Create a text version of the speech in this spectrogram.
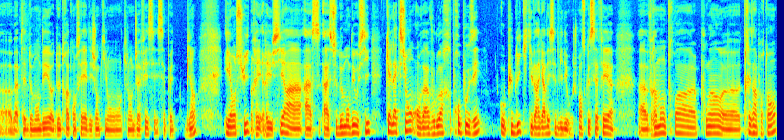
euh, bah, peut-être demander euh, deux trois conseils à des gens qui l'ont qui l'ont déjà fait, ça peut être bien. Et ensuite réussir à, se demander aussi quelle action on va vouloir proposer au public qui va regarder cette vidéo. Je pense que ça fait euh, vraiment trois points très importants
